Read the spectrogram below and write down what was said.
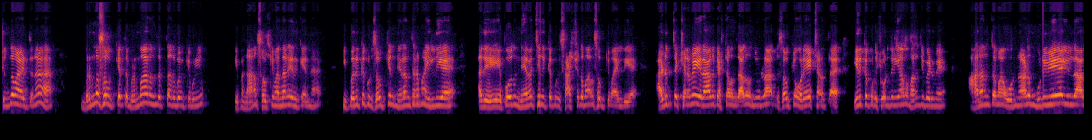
சுத்தமாயிடுச்சுன்னா பிரம்ம சௌக்கியத்தை பிரம்மானந்தத்தை அனுபவிக்க முடியும். இப்போ நான் சௌக்கியமாக தானே இருக்கேன். இப்போ இருக்கக்கூடிய சௌக்கியம் நிரந்தரமா இல்லையே. அது எப்போதும் நிறைச்சி நிற்கக்கூடிய சாஸ்வதமான சௌக்கியமா இல்லையே. அடுத்த க்ஷணமே ஏதாவது கஷ்டம் வந்தாலும் வந்து விடலாம். அந்த சௌக்கியம் ஒரே க்ஷணத்தில் இருக்கக்கூடிய சோடு தெரியாமல் மறைஞ்சு போயிடுமே. அனந்தமா ஒரு நாளும் முடிவே இல்லாத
